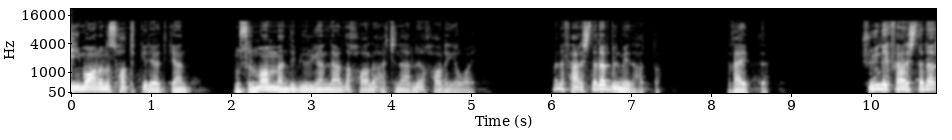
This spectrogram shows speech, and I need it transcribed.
iymonini sotib kelayotgan musulmonman deb yurganlarni holi achinarli holiga voy. Mana farishtalar bilmaydi hatto. G'aybni shuningdek farishtalar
